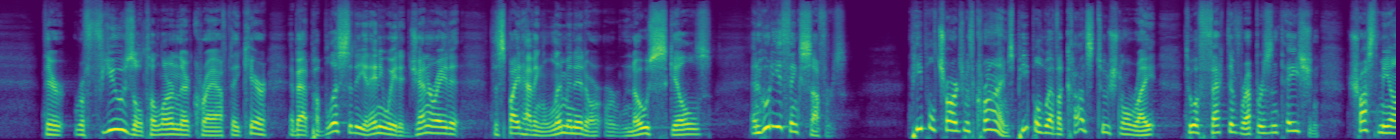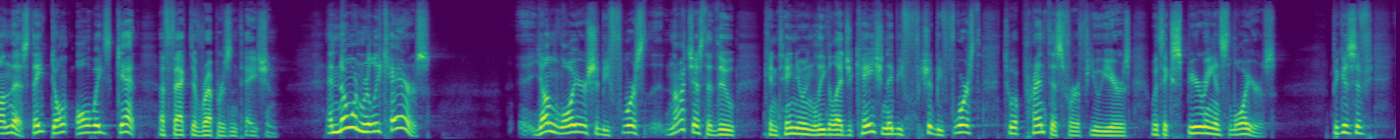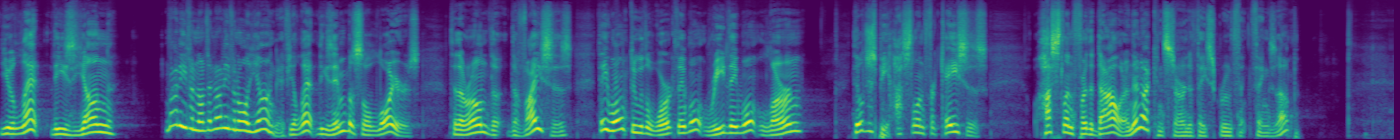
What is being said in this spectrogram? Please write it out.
their refusal to learn their craft, they care about publicity and any way to generate it despite having limited or, or no skills. And who do you think suffers? People charged with crimes, people who have a constitutional right to effective representation. Trust me on this, they don't always get effective representation. And no one really cares. Young lawyers should be forced not just to do continuing legal education, they be, should be forced to apprentice for a few years with experienced lawyers. Because if you let these young, not even, they're not even all young, if you let these imbecile lawyers to their own de- devices, they won't do the work, they won't read, they won't learn. They'll just be hustling for cases, hustling for the dollar, and they're not concerned if they screw th- things up.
